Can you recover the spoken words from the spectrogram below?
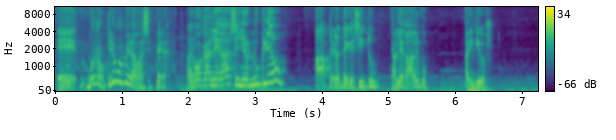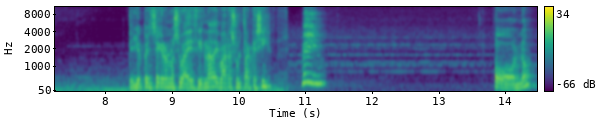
Eh, bueno, quiero volver a base, espera. ¿Algo que alegar, señor núcleo? Ah, espérate que sí, tú, que alega algo. Ay, Dios. Que yo pensé que no nos iba a decir nada y va a resultar que sí. ¡Ven! ¿O no?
